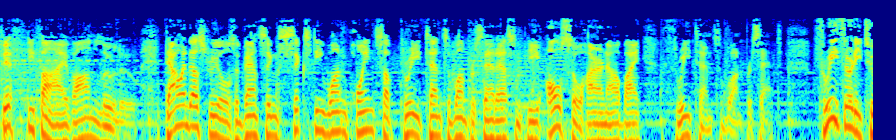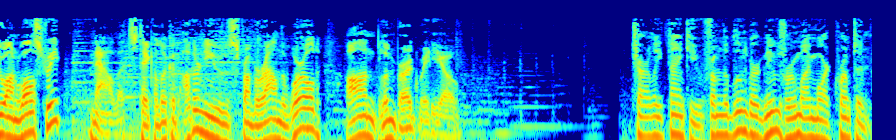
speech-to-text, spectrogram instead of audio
55 on Lulu. Dow Industrials advancing 61 points, up 3 tenths of 1%. S&P also higher now by 3 tenths of 1%. 332 on Wall Street. Now let's take a look at other news from around the world on Bloomberg Radio. Charlie, thank you. From the Bloomberg Newsroom, I'm Mark Crumpton.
